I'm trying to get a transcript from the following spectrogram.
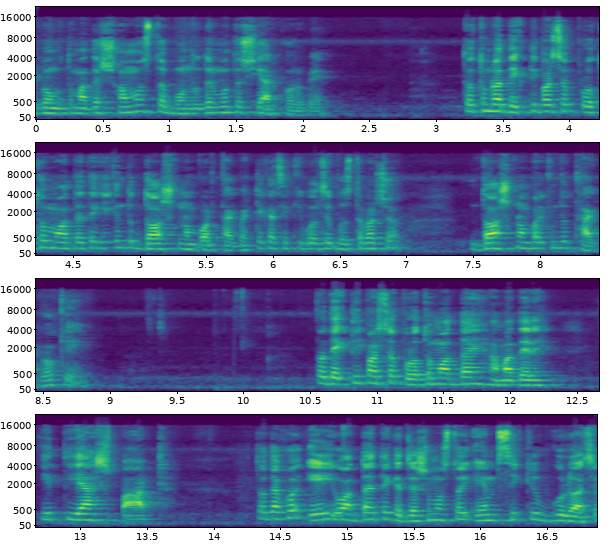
এবং তোমাদের সমস্ত বন্ধুদের মতো শেয়ার করবে। তো তোমরা দেখতে পারছ, প্রথম অধ্যায় থেকে কিন্তু দশ নম্বর থাকবে। ঠিক আছে, কি বলছি বুঝতে পারছ? দশ নম্বর কিন্তু থাকবে ওকে তো দেখতেই পারছ, প্রথম অধ্যায় আমাদের ইতিহাস পাঠ। তো দেখো, এই অধ্যায় থেকে যে সমস্ত এমসি কিউবগুলো আছে,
